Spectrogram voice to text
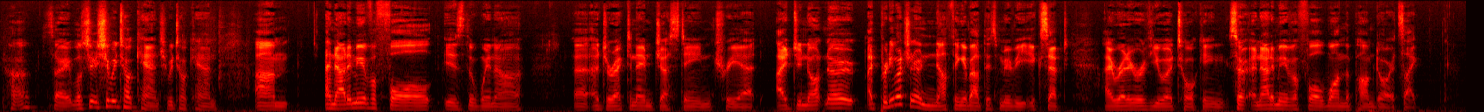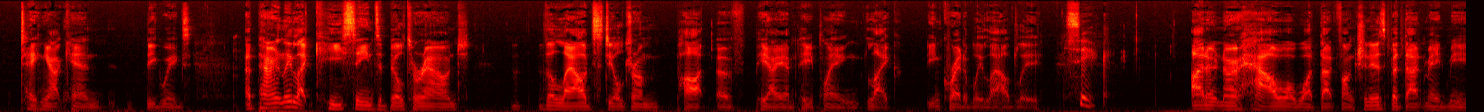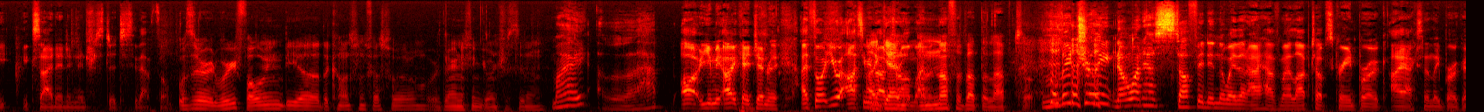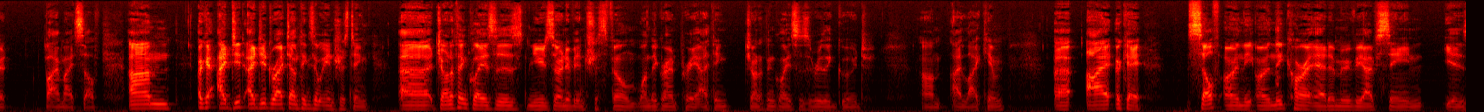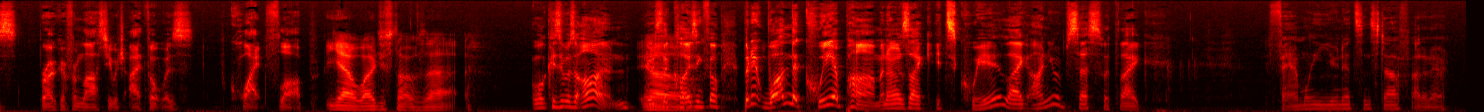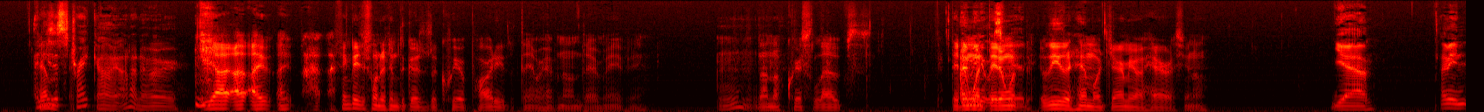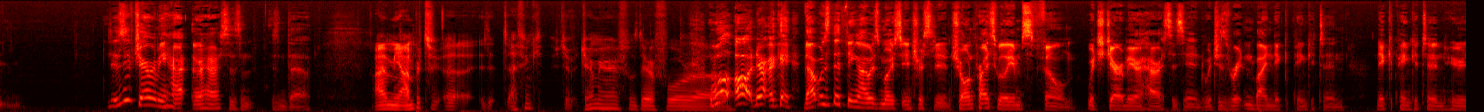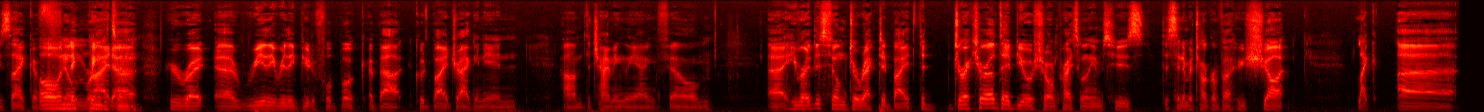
Huh? Sorry. Well, should, should we talk Cannes? Should we talk Cannes? Um, Anatomy of a Fall is the winner. A director named Justine Triet. I do not know. I pretty much know nothing about this movie except I read a reviewer talking. So Anatomy of a Fall won the Palme d'Or. It's like taking out Cannes bigwigs. Apparently, like key scenes are built around the loud steel drum part of PIMP playing like incredibly loudly. Sick. I don't know how or what that function is, but that made me excited and interested to see that film. Was there? Were you following the uh, the Cannes Film Festival? Or was there anything you're interested in? My lap. Oh, you mean okay? Generally, I thought you were asking about Again, drama. enough about the laptop. Literally, no one has stuff it in the way that I have. My laptop screen broke. I accidentally broke it by myself. Um, okay, I did. I did write down things that were interesting. Uh, Jonathan Glazer's new Zone of Interest film won the Grand Prix. I think Jonathan Glazer is really good. Um, I like him. Uh, I okay. Self own the only Koreeda movie I've seen is Broker from last year, which I thought was quite flop. Yeah, why would you start with that? Well, because it was on. It was the closing film, but it won the queer palm, and I was like, "It's queer? Like, aren't you obsessed with like family units and stuff? I don't know." And he's a straight guy. I don't know. yeah, I, I, I, I think they just wanted him to go to the queer party that they were having on there. Maybe Mm. not enough queer celebs. They I didn't mean, want. They was didn't want. It was either him or Jeremy O. Harris. You know. Yeah, I mean, as if Jeremy ha- Harris isn't isn't there. I mean, I'm. Uh, I think Jeremy Harris was there for. Uh, well, oh no, okay, that was the thing I was most interested in. Sean Price Williams' film, which Jeremy Harris is in, which is written by Nick Pinkerton. Nick Pinkerton, who's like a Oh, film Nick writer Pinkerton. who wrote a really, really beautiful book about Goodbye Dragon Inn, um, the Tsai Ming-liang film. Uh, he wrote this film directed by it's the directorial debut of Sean Price Williams, who's the cinematographer who shot like uh,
